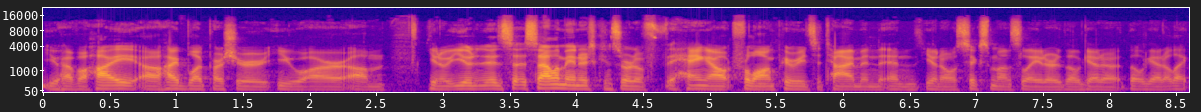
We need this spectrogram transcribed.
You have a high, uh, high blood pressure. You are, um, you know, you, salamanders can sort of hang out for long periods of time, and, and you know, six months later they'll get a, they'll get a leg.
